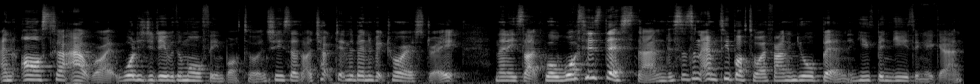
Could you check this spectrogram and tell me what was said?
and asks her outright, "What did you do with the morphine bottle?" And she says, "I chucked it in the bin in Victoria Street." And then he's like, "Well, what is this then? This is an empty bottle I found in your bin you've been using again."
